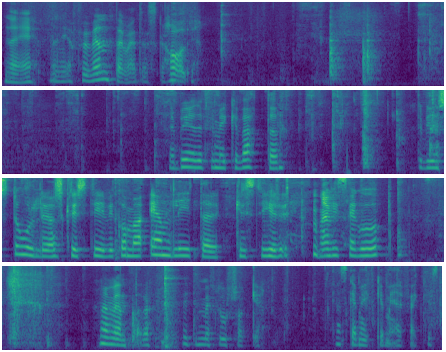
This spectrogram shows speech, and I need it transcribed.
Nej, men jag förväntar mig att jag ska ha det. Nu blev det för mycket vatten. Det blir en stor lös kristyr. Vi kommer ha en liter kristyr när vi ska gå upp. Men vänta då, lite mer florsocker. Ganska mycket mer faktiskt.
